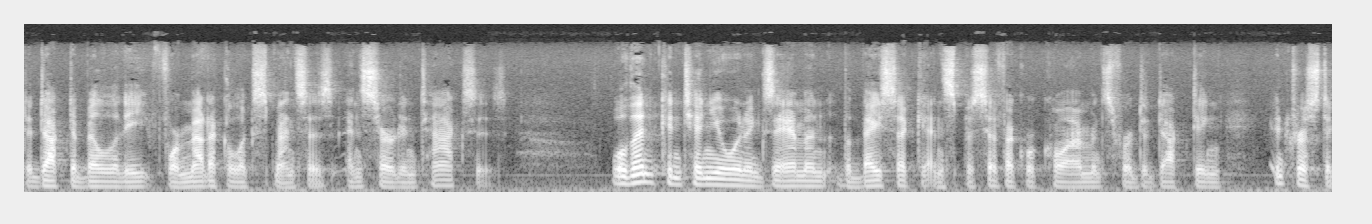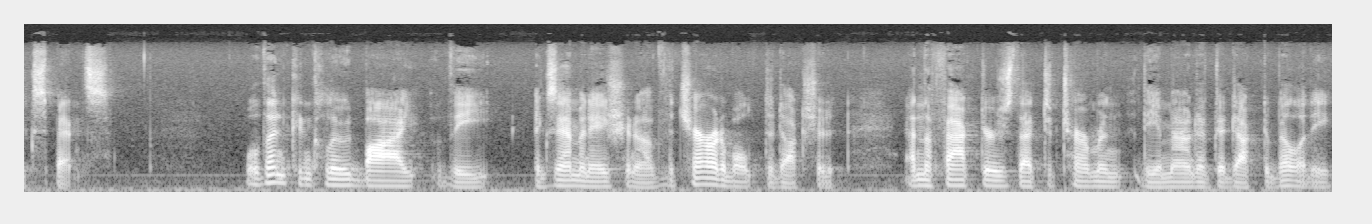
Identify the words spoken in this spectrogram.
deductibility for medical expenses and certain taxes. We'll then continue and examine the basic and specific requirements for deducting interest expense. We'll then conclude by the examination of the charitable deduction and the factors that determine the amount of deductibility,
